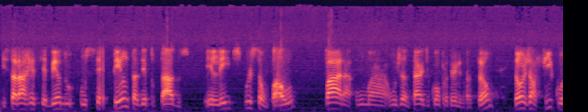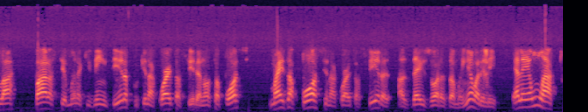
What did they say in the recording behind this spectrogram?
estará recebendo os 70 deputados eleitos por São Paulo para uma, um jantar de confraternização. Então eu já fico lá para a semana que vem inteira, porque na quarta-feira é a nossa posse, mas a posse na quarta-feira, às 10 horas da manhã, Marilei, ela é um ato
